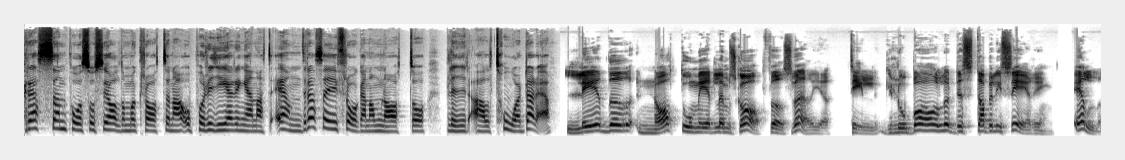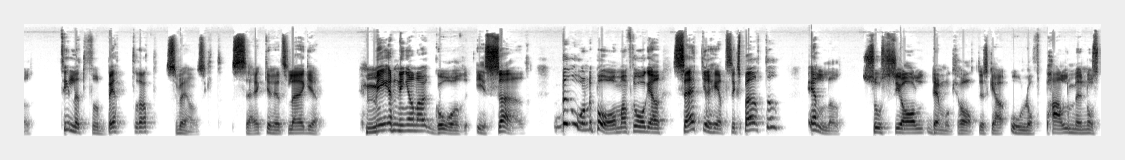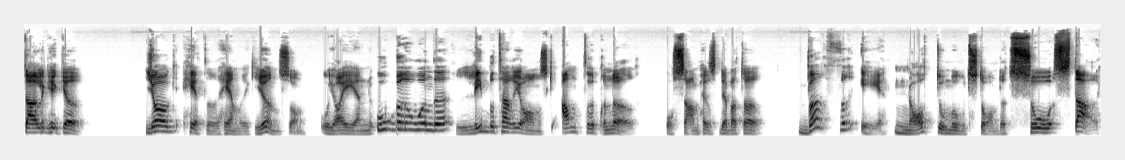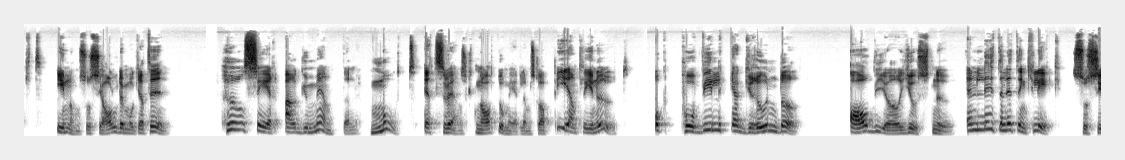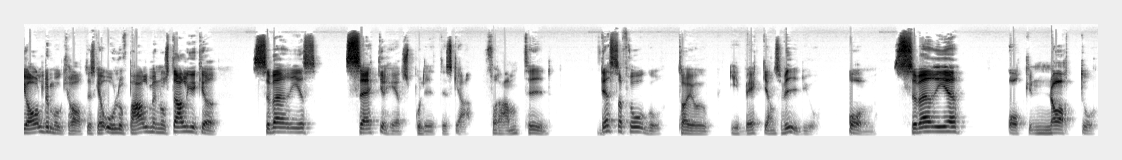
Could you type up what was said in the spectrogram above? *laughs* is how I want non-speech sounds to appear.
Pressen på Socialdemokraterna och på regeringen att ändra sig i frågan om Nato blir allt hårdare. Leder NATO-medlemskap för Sverige till global destabilisering eller till ett förbättrat svenskt säkerhetsläge? Meningarna går isär beroende på om man frågar säkerhetsexperter eller socialdemokratiska Olof Palme-nostalgiker. Jag heter Henrik Jönsson och jag är en oberoende libertariansk entreprenör och samhällsdebattör. Varför är NATO-motståndet så starkt inom socialdemokratin? Hur ser argumenten mot ett svenskt NATO-medlemskap egentligen ut? Och på vilka grunder avgör just nu en liten liten klick socialdemokratiska Olof Palme-nostalgiker Sveriges säkerhetspolitiska framtid? Dessa frågor tar jag upp i veckans video om Sverige och NATO.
